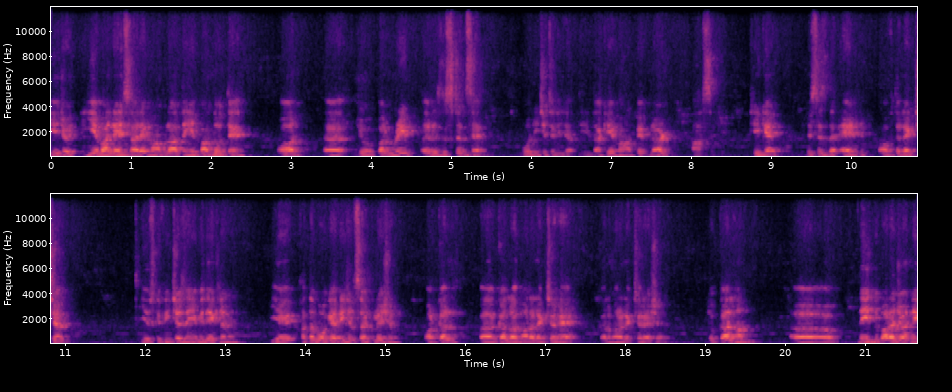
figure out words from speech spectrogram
ये जो, ये वाले सारे मामला हैं, ये बंद होते हैं और जो पल्मरी रेजिस्टेंस है, वो नीचे चली जाती है, ताकि वहाँ पे ब्लड आ सके। ठीक है? This is the end of the lecture ये उसके फीचर्स हैं, ये भी देख लेना। ये खत्म हो गया रीजनल सर्कुलेशन और कल कल हमारा लेक्चर है, कल हमारा लेक्चर है शायद। तो कल हम नहीं, दोबारा ज्वाइन नहीं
